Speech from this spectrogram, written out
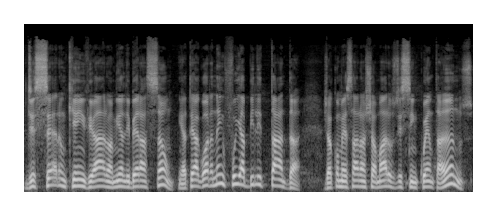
disseram que enviaram a minha liberação e até agora nem fui habilitada já começaram a chamar os de 50 anos.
